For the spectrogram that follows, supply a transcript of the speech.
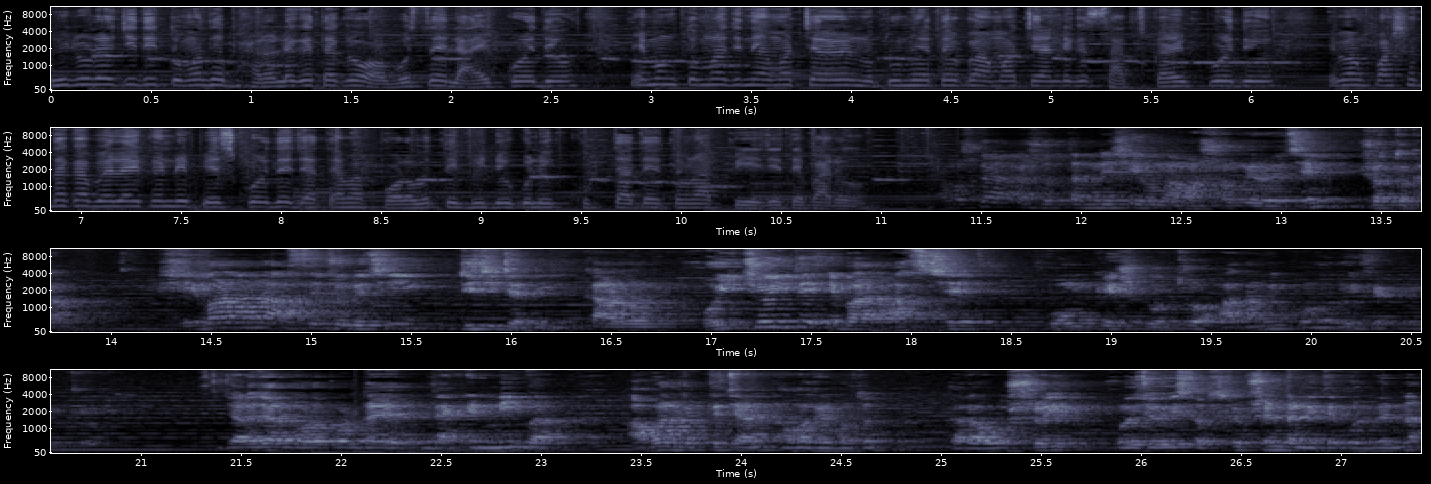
ভিডিওটা যদি তোমাদের ভালো লেগে থাকে, অবশ্যই লাইক করে দিও। এবং তোমরা যদি আমার চ্যানেলে নতুন হয়ে থাকো, আমার চ্যানেলটিকে সাবস্ক্রাইব করে দিও। এবং পাশে থাকা বেল আইকনটি প্রেস করে দিও, যাতে আমার পরবর্তী ভিডিওগুলি খুব তাড়াতাড়ি তোমরা পেয়ে যেতে পারো। নমস্কার এবং আমার সঙ্গে রয়েছে সত্যকাম। এবার আমরা আসতে চলেছি ডিজিটালি কারণ হইচইতে এবার আসছে ব্যোমকেশ গোত্র আগামী পনেরোই ফেব্রুয়ারিতে। যারা যারা বড় পর্দায় দেখেননি বা আবার দেখতে চান আমাদের মতন তারা অবশ্যই ওই যে ওই সাবস্ক্রিপশনটা নিতে ভুলবেন না।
